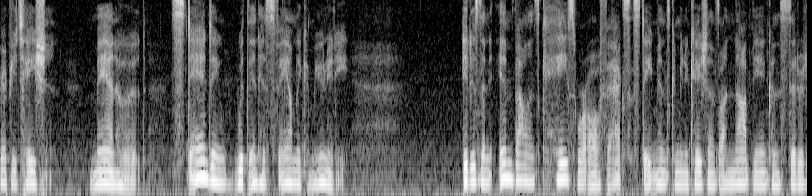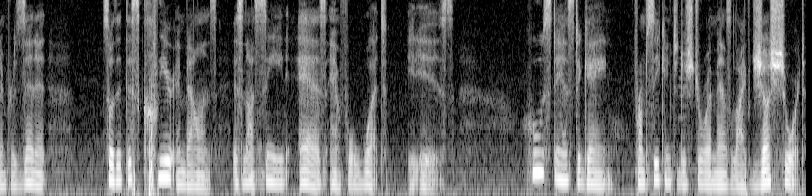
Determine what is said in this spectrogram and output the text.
reputation, manhood, standing within his family community. It is an imbalanced case where all facts, statements, communications are not being considered and presented so that this clear imbalance is not seen as and for what it is. Who stands to gain from seeking to destroy a man's life just short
